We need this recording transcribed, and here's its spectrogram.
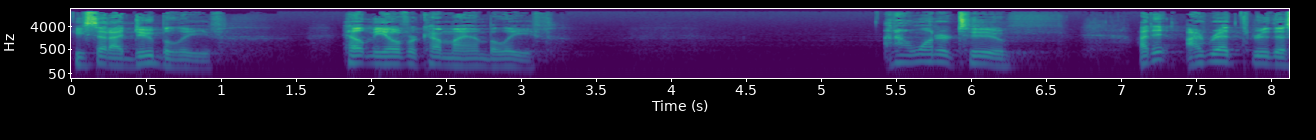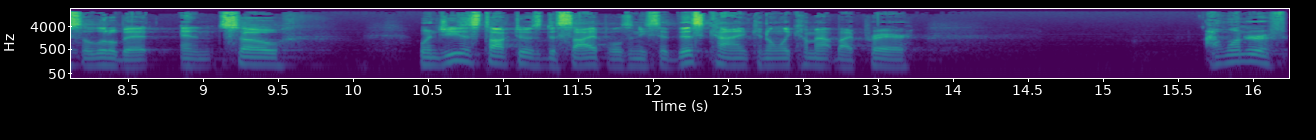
he said, I do believe. Help me overcome my unbelief. And I wonder too, I did I read through this a little bit, and so when Jesus talked to his disciples and he said, This kind can only come out by prayer, I wonder if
